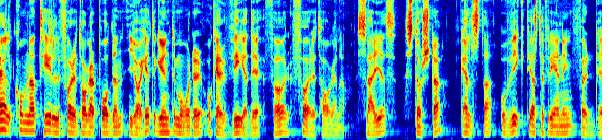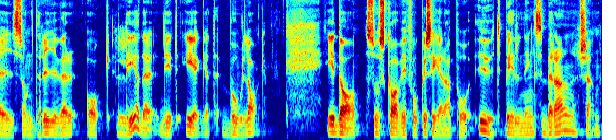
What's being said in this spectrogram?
Välkomna till Företagarpodden. Jag heter Günther Mårder och är VD för Företagarna. Sveriges största, äldsta och viktigaste förening för dig som driver och leder ditt eget bolag. Idag så ska vi fokusera på utbildningsbranschen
